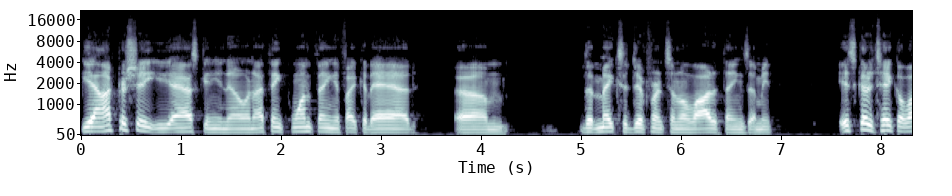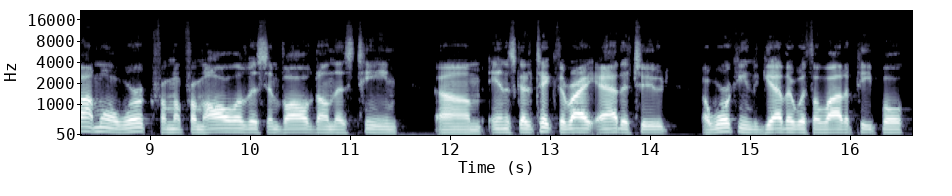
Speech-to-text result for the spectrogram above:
Yeah, I appreciate you asking. You know, and I think one thing if I could add um, that makes a difference in a lot of things. I mean, it's going to take a lot more work from from all of us involved on this team, um, and it's going to take the right attitude of working together with a lot of people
